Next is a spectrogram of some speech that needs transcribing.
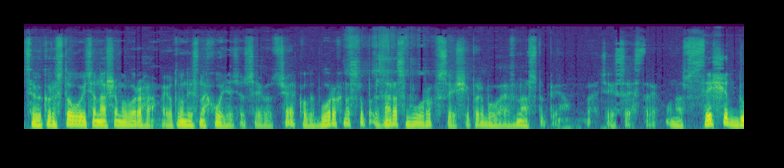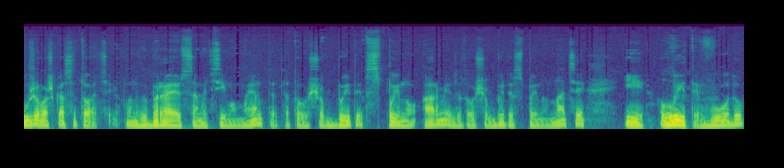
Це використовується нашими ворогами. От вони знаходять оцей от час, коли ворог наступає. Зараз ворог все ще перебуває в наступі, браті і сестри. У нас все ще дуже важка ситуація. Вони вибирають саме ці моменти для того, щоб бити в спину армії, для того, щоб бити в спину нації і лити воду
